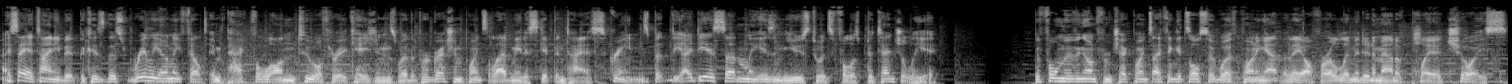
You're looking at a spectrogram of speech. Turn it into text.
I say a tiny bit because this really only felt impactful on two or three occasions where the progression points allowed me to skip entire screens, but the idea certainly isn't used to its fullest potential here. Before moving on from checkpoints, I think it's also worth pointing out that they offer a limited amount of player choice.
